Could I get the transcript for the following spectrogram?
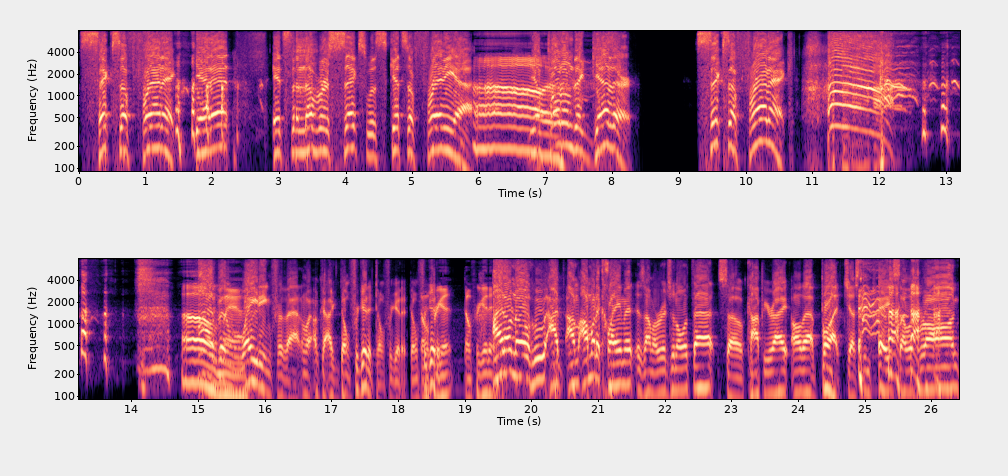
Schizophrenic. Get it? It's the number six with schizophrenia. You Oh, put them together. Schizophrenic. Ha! oh I've been man! waiting for that. I'm like, okay, I- don't forget it. Don't forget it. Don't Don't forget, it. forget, don't forget it. I don't know who I, I'm. I'm going to claim it as I'm original with that. So copyright, all that. But just in case I was wrong,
